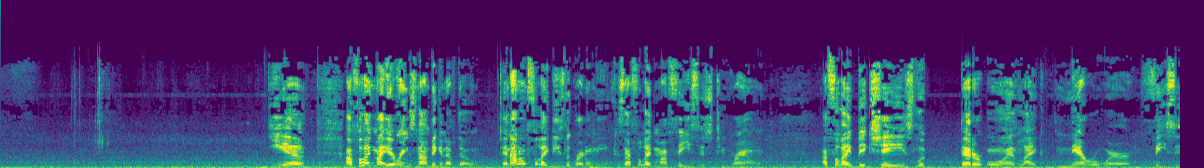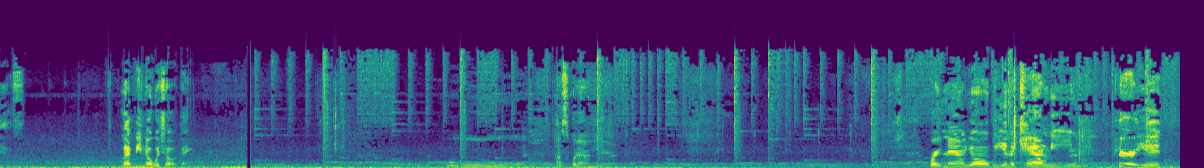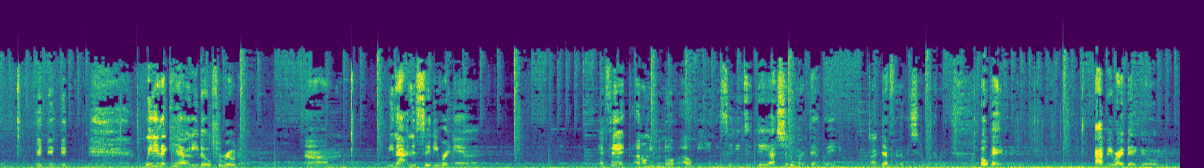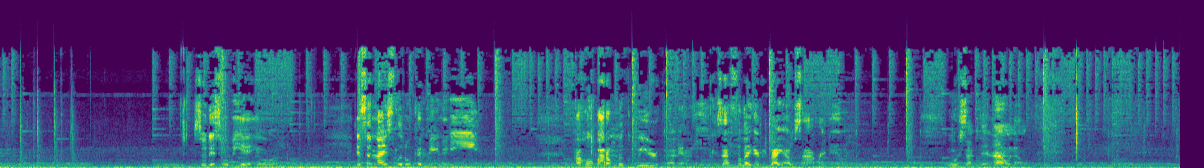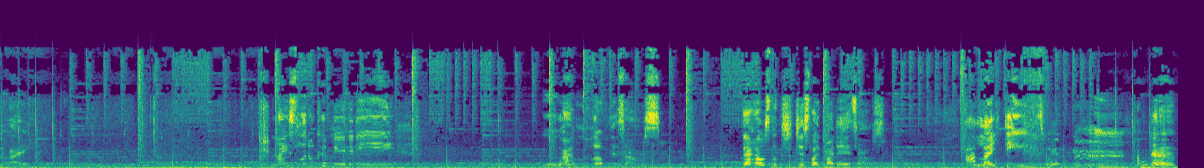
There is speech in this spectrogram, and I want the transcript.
Yeah. I feel like my earring's not big enough though. And I don't feel like these look right on me because I feel like my face is too round. I feel like big shades look better on like narrower faces. Let me know what y'all think. Let's go down here. Right now, y'all, we in a county, period. we in a county though, for real though. Um, we not in the city right now. In fact, I don't even know if I'll be in the city today. I should have went that way. I definitely should have went that way. Okay, I'll be right back, y'all. So this will be it, y'all. It's a nice little community. I hope I don't look weird going down here because I feel like everybody outside right now. Or something. I don't know. Like, nice little community. Ooh, I love this house. That house looks just like my dad's house. I like these. Where? Mmm. Hold up.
